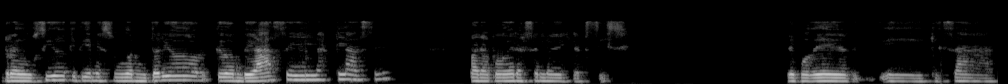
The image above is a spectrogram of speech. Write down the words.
reducido que tiene su dormitorio donde hace las clases para poder hacer los ejercicios. De poder eh, quizá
